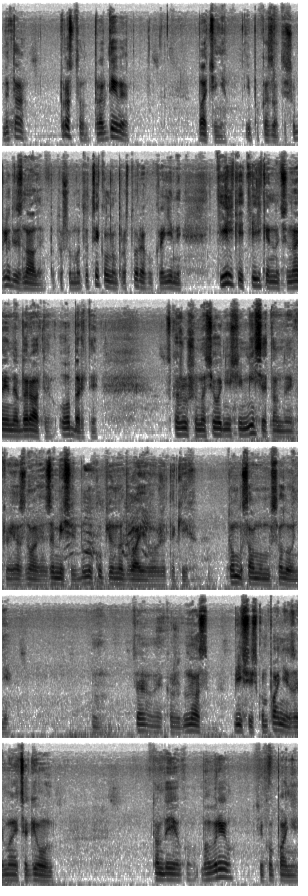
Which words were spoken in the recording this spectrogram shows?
Мета просто правдиве бачення і показати, щоб люди знали, тому що мотоцикл на просторах України тільки-тільки починає набирати оберти. Скажу, що на сьогоднішній місяць, там, я знаю, за місяць було куплено два його вже таких, в тому самому салоні. Ну, Це, я кажу, у нас більшість компаній займається ГЕОН. Там, де я говорив, в цій компанії,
